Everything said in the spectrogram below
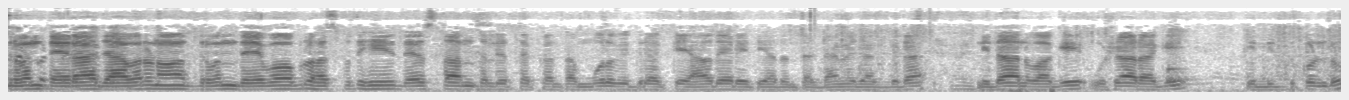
ಧ್ರುವಂತೆ ರಾಜ ವರುಣೋ ಧ್ರುವನ್ ದೇವೋ ಬೃಹಸ್ಪತಿ ದೇವಸ್ಥಾನದಲ್ಲಿರ್ತಕ್ಕಂಥ ಮೂಲ ವಿಗ್ರಹಕ್ಕೆ ಯಾವುದೇ ರೀತಿಯಾದಂಥ ಡ್ಯಾಮೇಜ್ ಆಗದಿರ ನಿಧಾನವಾಗಿ ಹುಷಾರಾಗಿ ಇಲ್ಲಿದ್ದುಕೊಂಡು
